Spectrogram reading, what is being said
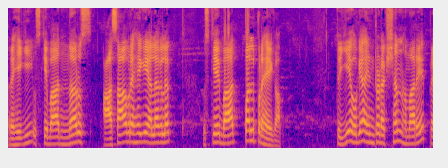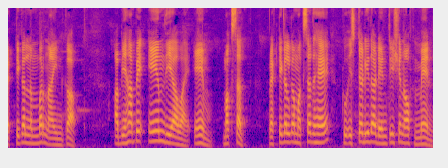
रहेगी। उसके बाद नर्व्स आसाब रहेंगे अलग अलग उसके बाद पल्प रहेगा। तो ये हो गया इंट्रोडक्शन हमारे प्रैक्टिकल नंबर नाइन का। अब यहाँ पे एम दिया हुआ है एम मकसद। प्रैक्टिकल का मकसद है to study the dentition of man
